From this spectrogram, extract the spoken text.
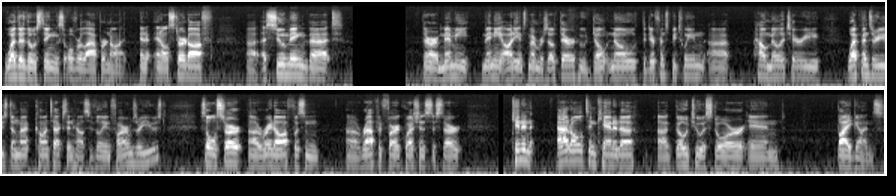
whether those things overlap or not. And, and I'll start off assuming that there are many many audience members out there who don't know the difference between uh, how military weapons are used in that context and how civilian firearms are used. So we'll start uh, right off with some uh, rapid fire questions to start. Can an adult in Canada uh, go to a store and buy guns?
